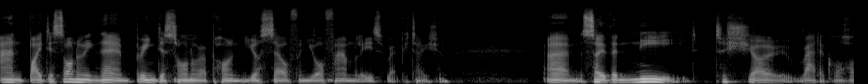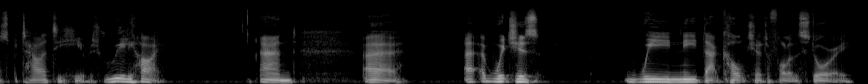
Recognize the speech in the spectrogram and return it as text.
And by dishonoring them, bring dishonor upon yourself and your family's reputation. Um, so the need to show radical hospitality here is really high, and uh, uh, which is we need that culture to follow the story.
